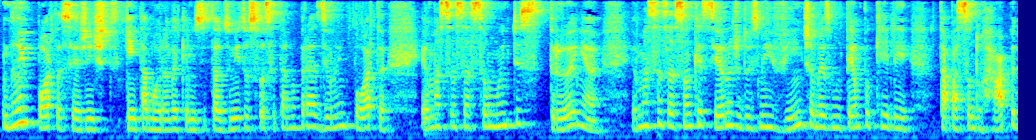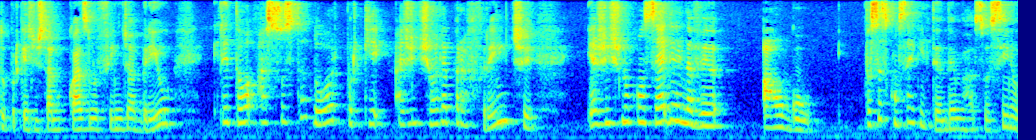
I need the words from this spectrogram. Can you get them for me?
Não importa se a gente, quem está morando aqui nos Estados Unidos ou se você está no Brasil, não importa. É uma sensação muito estranha. É uma sensação que esse ano de 2020, ao mesmo tempo que ele está passando rápido, porque a gente está quase no fim de abril, ele está assustador, porque a gente olha para frente e a gente não consegue ainda ver algo. Vocês conseguem entender meu raciocínio?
